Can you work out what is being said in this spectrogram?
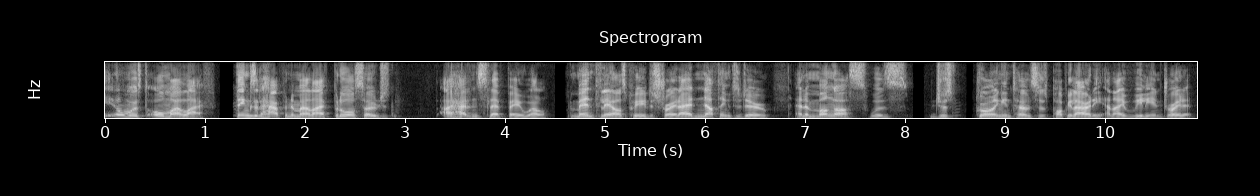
in almost all my life. Things had happened in my life, but also just I hadn't slept very well. Mentally, I was pretty destroyed. I had nothing to do. And Among Us was just growing in terms of popularity, and I really enjoyed it.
